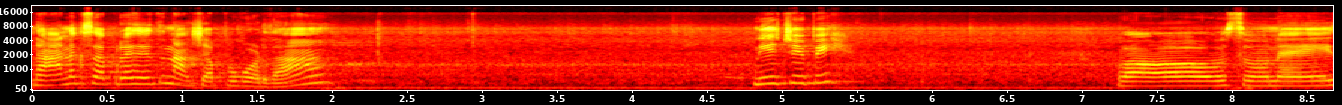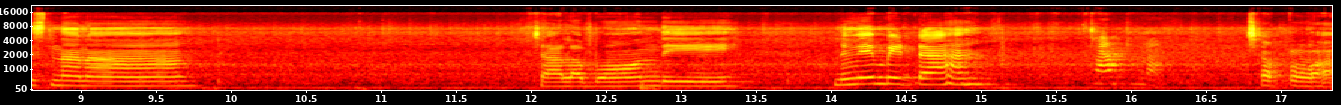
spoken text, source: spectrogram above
నాన్నకి సర్ప్రైజ్ అయితే నాకు చెప్పకూడదా? నీ చూపి. వావ్ సో నైస్ నానా చాలా బాగుంది. నువ్వేం పెట్టా? చెప్పవా?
